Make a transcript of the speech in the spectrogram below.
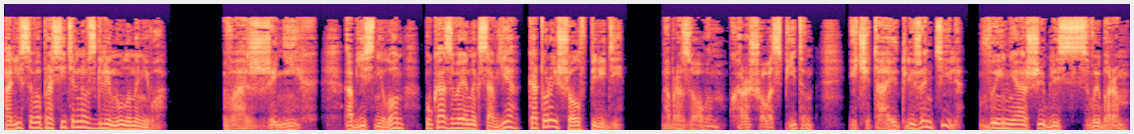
Алиса вопросительно взглянула на него. «Ваш жених», — объяснил он, указывая на Ксавье, который шел впереди. «Образован, хорошо воспитан и читает Лежантиля. Вы не ошиблись с выбором.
